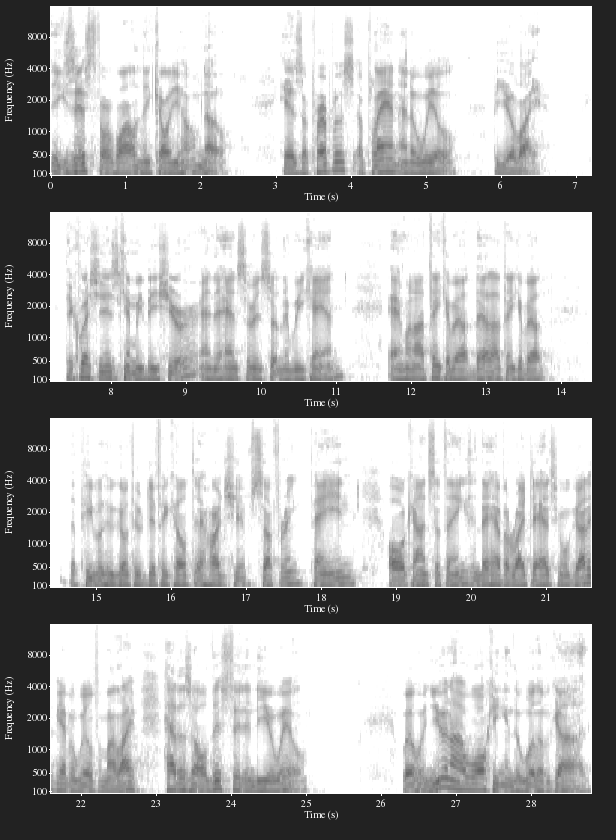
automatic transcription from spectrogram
exist for a while and then call you home? No. He has a purpose, a plan, and a will for your life. The question is, can we be sure? And the answer is certainly we can. And when I think about that, I think about the people who go through difficulty, hardship, suffering, pain, all kinds of things, and they have a right to ask, Well, God, if you have a will for my life, how does all this fit into your will? Well, when you and I are walking in the will of God,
